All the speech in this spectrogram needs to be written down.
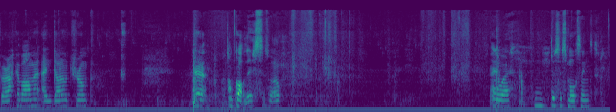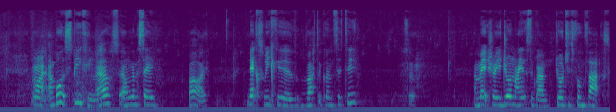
Barack Obama and Donald Trump. Uh, I've got this as well. Anyway, just the small things. Right, I'm bored of speaking now, so I'm going to say bye. Next week is Vatican City. So, and make sure you join my Instagram, George's Fun Facts.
